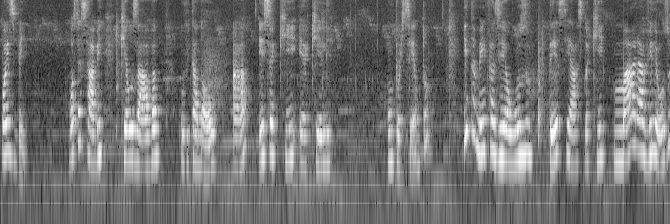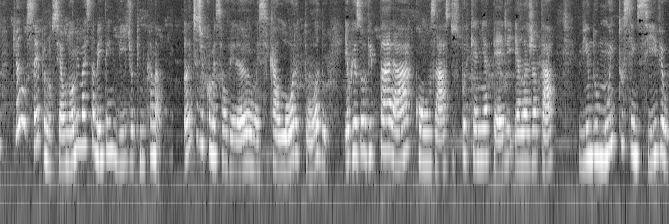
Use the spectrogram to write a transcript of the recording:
Pois bem, vocês sabem que eu usava o Vitanol A, esse aqui é aquele 1%, e também fazia uso desse ácido aqui maravilhoso, que eu não sei pronunciar o nome, mas também tem vídeo aqui no canal. Antes de começar o verão, esse calor todo, eu resolvi parar com os ácidos porque a minha pele ela já tá vindo muito sensível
